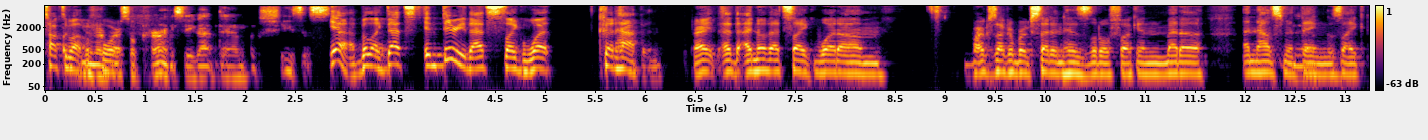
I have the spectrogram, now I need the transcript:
talked about universal before. Universal currency, goddamn Jesus. Yeah, but like that's in theory, that's like what could happen, right? I, I know that's like what um Mark Zuckerberg said in his little fucking meta announcement yeah. thing was like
